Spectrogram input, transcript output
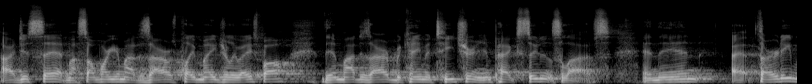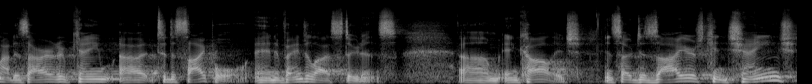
I just said my sophomore year, my desire was play Major League Baseball. Then my desire became a teacher and impact students' lives. And then at 30, my desire became uh, to disciple and evangelize students um, in college. And so desires can change,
